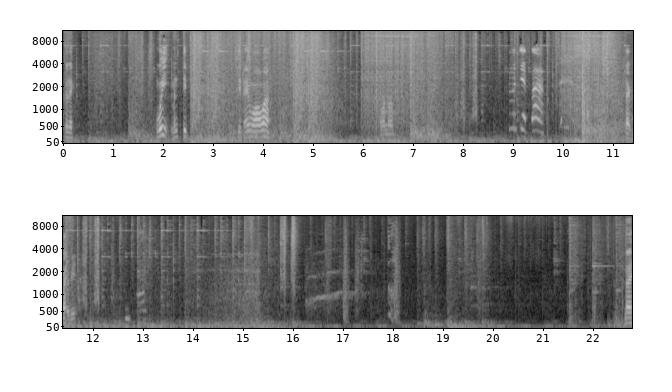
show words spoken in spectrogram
ขึ้นเลยอุ้ยมันติด ติดไอ้วอลว่ะเอามันมามันเจ็บป่ะแตกไปไปพี่ เฮ้ย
